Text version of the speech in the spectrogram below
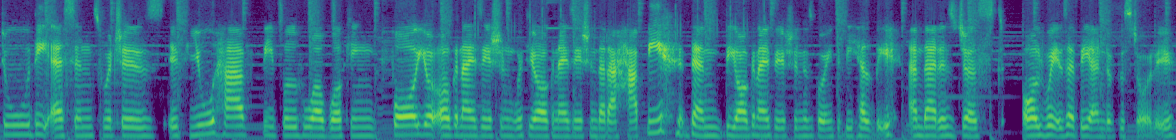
to the essence, which is if you have people who are working for your organization with your organization that are happy, then the organization is going to be healthy. And that is just always at the end of the story.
